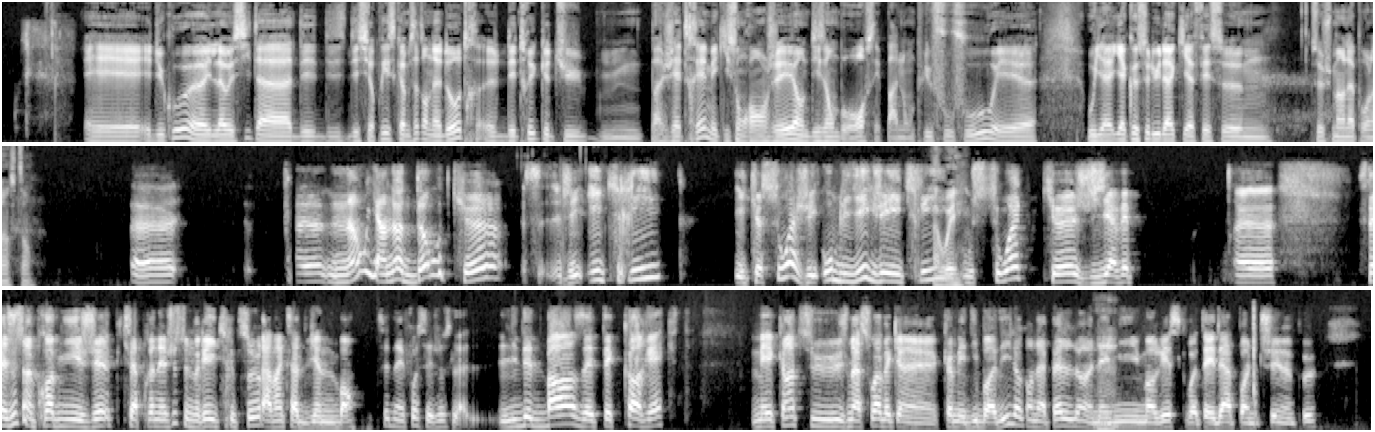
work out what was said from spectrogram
Et, et du coup, euh, là aussi, t'as des, des, des surprises comme ça, t'en as d'autres, euh, des trucs que tu hmm, pas jetterais, mais qui sont rangés en te disant bon, c'est pas non plus foufou, et euh, où il y a, il y a que celui-là qui a fait ce ce chemin-là pour l'instant? Euh, euh, non, il y en a d'autres que j'ai écrit et que soit j'ai oublié que j'ai écrit Ah ou soit que j'y avais euh, c'était juste un premier jet puis que ça prenait juste une réécriture avant que ça devienne bon. Tu sais, des fois c'est juste la- l'idée de base était correcte, mais quand tu je m'assois avec un comedy body là qu'on appelle là, un Mhm. ami humoriste qui va t'aider à puncher un peu,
